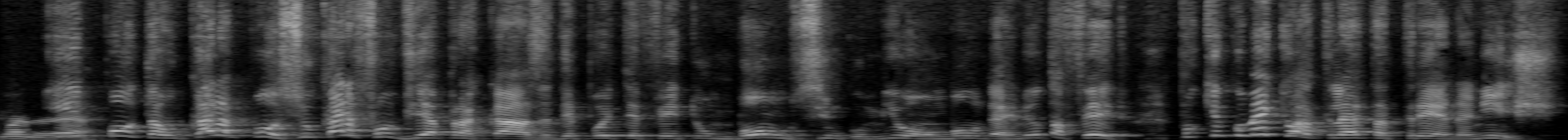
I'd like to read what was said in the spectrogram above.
O André. E, pô, tá, o cara, pô, se o cara for vier para casa depois de ter feito um bom 5 mil ou um bom 10 mil, tá feito. Porque como é que o atleta treina, Nish?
